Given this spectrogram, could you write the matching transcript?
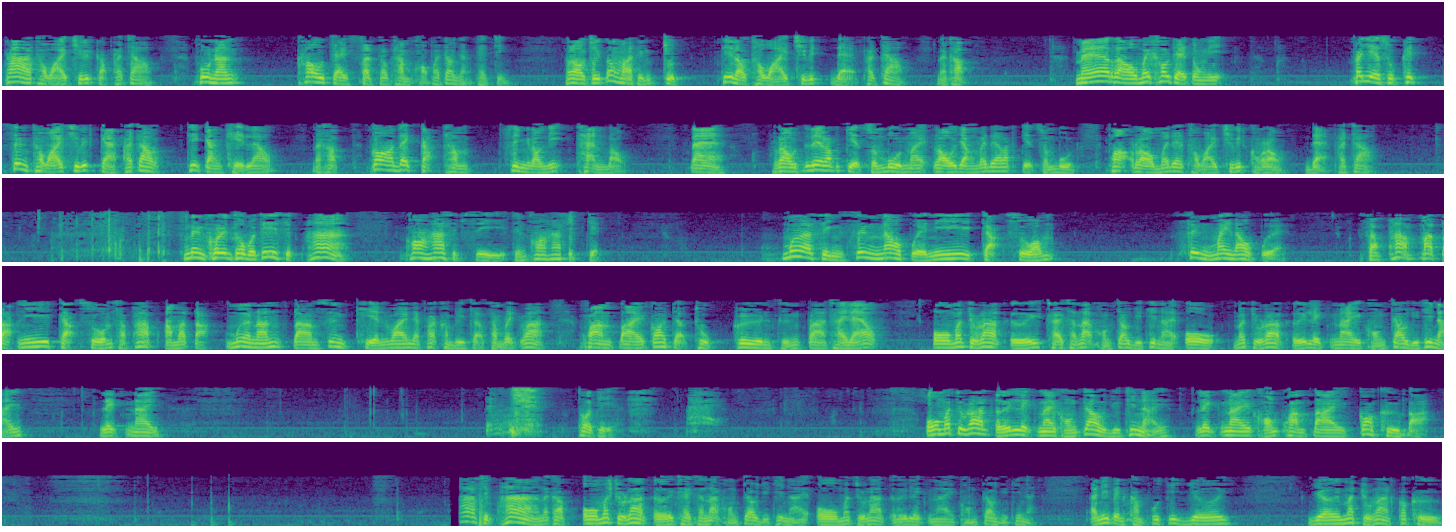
กล้าถวายชีวิตกับพระเจ้า ผู้นั้นเข้าใจสัจธรรมของพระเจ้าอย่างแท้จริง เราจึงต้องมาถึงจุดที่เราถวายชีวิตแด่พระเจ้านะครับ แม้เราไม่เข้าใจตรงนี้ พระเยซูคริสต์ ซึ่งถวายชีวิตแก่พระเจ้าที่กังเขนแล้วนะครับ ก็ได้กระทำสิ่งเหล่านี้แทนเรา แต่เราได้รับเกียรติสมบูรณ์ไหมเรายังไม่ได้รับเกียรติสมบูรณ์ เพราะเราไม่ได้ถวายชีวิตของเราแด่พระเจ้าหนึ่งโครินธ์บทที่สิบห้าข้อห้าสิบสี่ถึงข้อห้าสิบเจ็ดเมื่อสิ่งซึ่งเน่าเปื่อยนี้จะสวมซึ่งไม่เน่าเปื่อย สภาพมาตะนี้จะสวมสภาพอมตะ เมื่อนั้นตามซึ่งเขียนไว้ในพระคัมภีร์จะสำเร็จว่า ความตายก็จะถูกกลืนถึงปลาชัยแล้ว โอมัจจุราชเอ๋ยชัยชนะของเจ้าอยู่ที่ไหนโอ มัจจุราชเอ๋ยเหล็กในของเจ้าอยู่ที่ไหน เหล็กในโทษทีโอมัจจุราชเอ๋ยเหล็กในของเจ้าอยู่ที่ไหน เหล็กในของความตายก็คือบาป ห้าสิบห้านะครับ โอมัจจุราชเอ๋ยชัยชนะของเจ้าอยู่ที่ไหน โอมัจจุราชเอ๋ยเหล็กในของเจ้าอยู่ที่ไหน อันนี้เป็นคำพูดที่เย้ย เย้ยมัจจุราชก็คือ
